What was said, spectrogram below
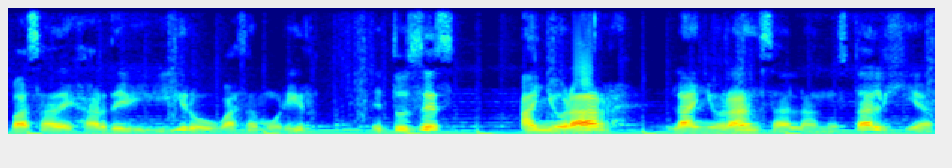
vas a dejar de vivir o vas a morir. Entonces, añorar, la añoranza, la nostalgia,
